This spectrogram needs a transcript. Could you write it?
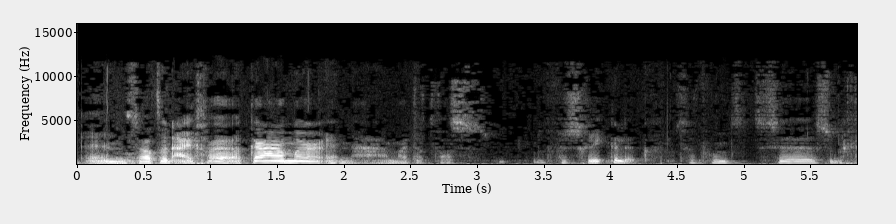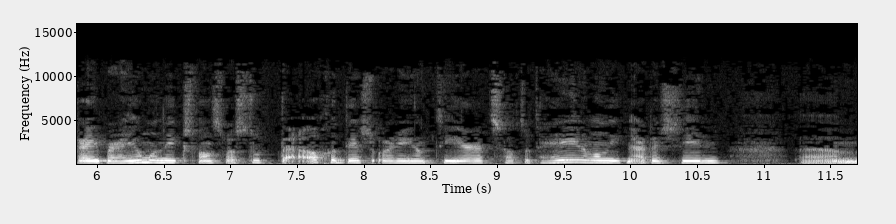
En ze had een eigen kamer, en, eh, maar dat was verschrikkelijk. Ze, vond, ze, ze begreep er helemaal niks van. Ze was totaal gedesoriënteerd. Ze had het helemaal niet naar de zin. Ehm,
